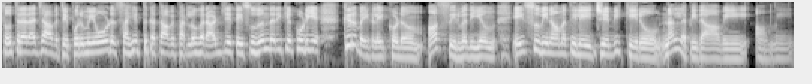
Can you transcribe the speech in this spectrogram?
ஸ்தோத்திர ராஜா. அவற்றை பொறுமையோடு சகித்து கத்தாவை பரலோக ராஜ்யத்தை சுதந்தரிக்கக்கூடிய கிருபைகளை கொடும் ஆசீர்வதியும். இயேசுவி நாமத்திலே ஜெபிக்கிறோம். நல்ல பிதாவே. ஆமென்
